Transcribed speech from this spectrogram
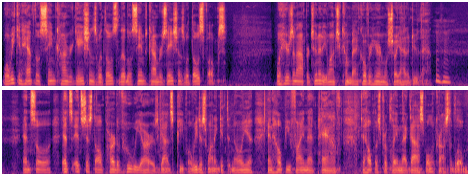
Well, we can have those same congregations with those those same conversations with those folks well, here's an opportunity. Why don't you come back over here and we'll show you how to do that. Mm-hmm. And so it's it's just all part of who we are as God's people. We just want to get to know you and help you find that path to help us proclaim that gospel across the globe.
